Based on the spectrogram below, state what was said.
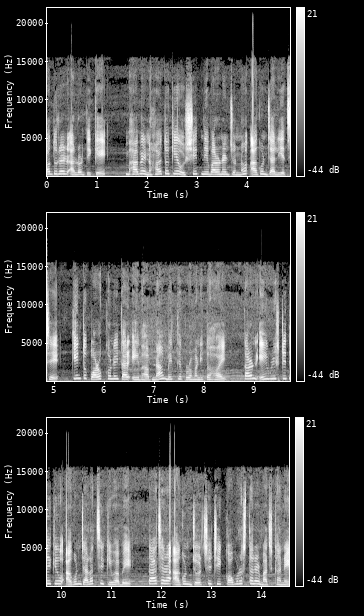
অদূরের আলোর দিকে। ভাবেন হয়তো কেউ শীত নিবারণের জন্য আগুন জ্বালিয়েছে, কিন্তু পরক্ষণেই তার এই ভাবনা মিথ্যে প্রমাণিত হয়, কারণ এই বৃষ্টিতে কেউ আগুন জ্বালাচ্ছে কীভাবে? তাছাড়া আগুন জ্বলছে ঠিক কবরস্থানের মাঝখানে।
